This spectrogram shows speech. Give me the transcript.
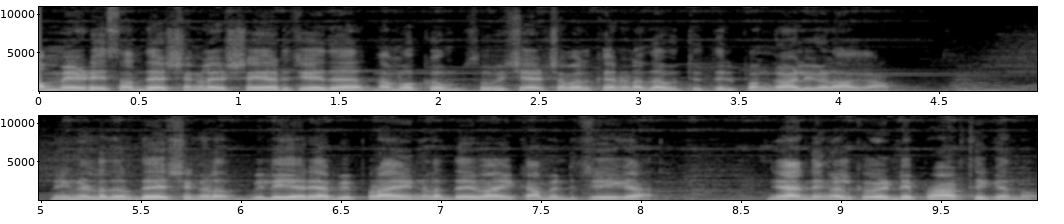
അമ്മയുടെ സന്ദേശങ്ങളെ ഷെയർ ചെയ്ത് നമുക്കും സുവിശേഷവൽക്കരണ ദൗത്യത്തിൽ പങ്കാളികളാകാം. നിങ്ങളുടെ നിർദ്ദേശങ്ങളും വിലയേറിയ അഭിപ്രായങ്ങളും ദയവായി കമന്റ് ചെയ്യുക. ഞാൻ നിങ്ങൾക്ക് വേണ്ടി പ്രാർത്ഥിക്കുന്നു.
